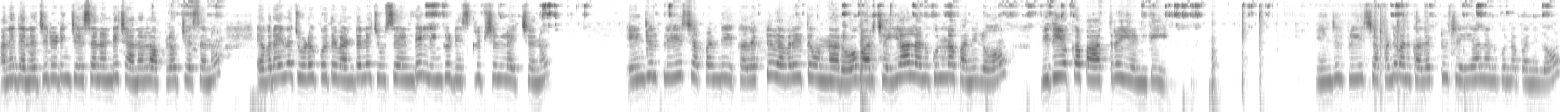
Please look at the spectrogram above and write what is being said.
అనేది ఎనర్జీ రీడింగ్ చేశానండి ఛానల్లో అప్లోడ్ చేశాను. ఎవరైనా చూడకపోతే వెంటనే చూసేయండి. లింక్ డిస్క్రిప్షన్లో ఇచ్చాను. ఏంజల్ ప్లీజ్ చెప్పండి. కలెక్టివ్ ఎవరైతే ఉన్నారో వారు చెయ్యాలనుకున్న పనిలో విధి యొక్క పాత్ర ఏంటి? ఏంజల్ ప్లీజ్ చెప్పండి. మన కలెక్టివ్ చేయాలనుకున్న పనిలో.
